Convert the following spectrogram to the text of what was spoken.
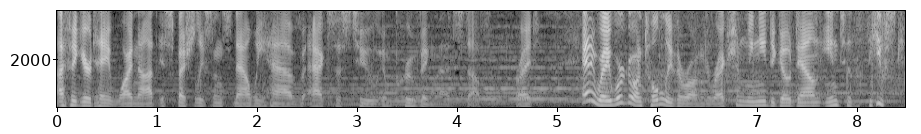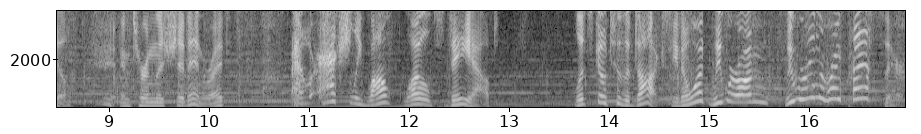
I figured, hey, why not? Especially since now we have access to improving that stuff, right? Anyway, we're going totally the wrong direction. We need to go down into the Thieves Guild and turn this shit in, right? Oh, actually, while while it's day out, let's go to the docks. You know what? We were on we were on the right path there.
